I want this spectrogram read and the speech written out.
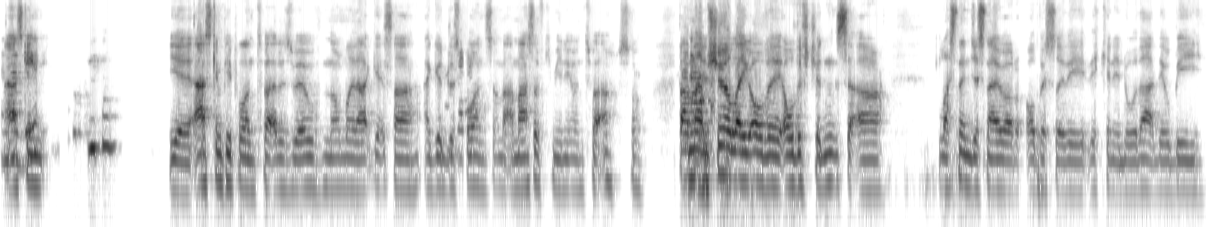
And asking people. Yeah, asking people on Twitter as well. Normally that gets a, a good response. I'm a massive community on Twitter. So but I'm, I'm sure like all the all the students that are listening just now are obviously they, they kind of know that they'll be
